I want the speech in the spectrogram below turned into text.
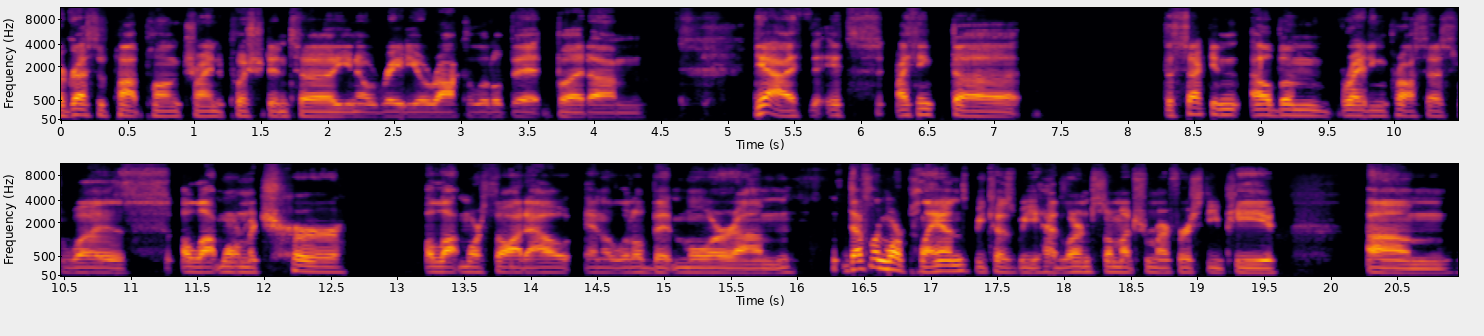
aggressive pop punk trying to push it into you know radio rock a little bit but um yeah it's i think the the second album writing process was a lot more mature a lot more thought out and a little bit more um definitely more planned because we had learned so much from our first ep um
